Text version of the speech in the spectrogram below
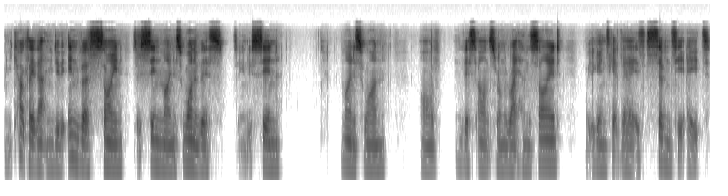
when you calculate that and you do the inverse sine so sin minus 1 of this so you can do sin minus 1 of this answer on the right hand side what you're going to get there is 78.77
